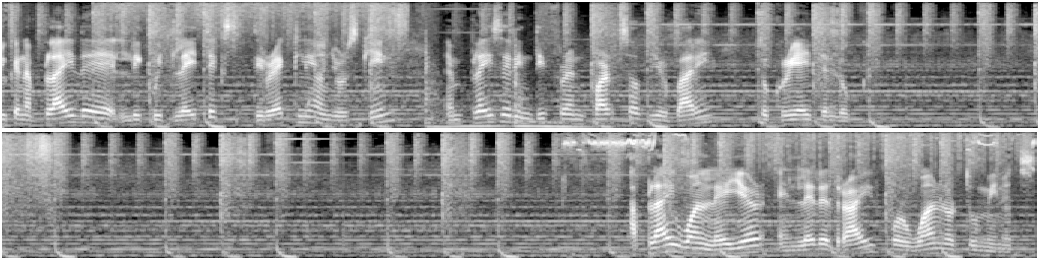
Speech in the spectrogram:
You can apply the liquid latex directly on your skin and place it in different parts of your body to create the look. Apply one layer and let it dry for 1 or 2 minutes.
